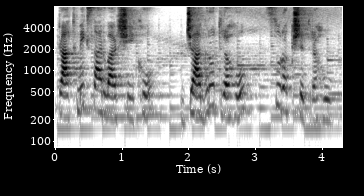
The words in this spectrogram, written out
પ્રાથમિક સારવાર શીખો, જાગૃત રહો, સુરક્ષિત રહો.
